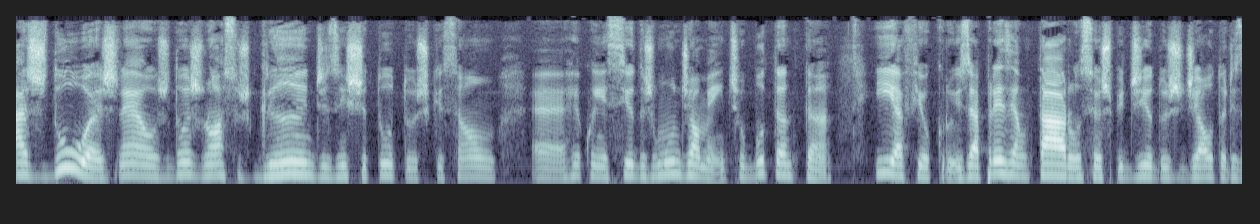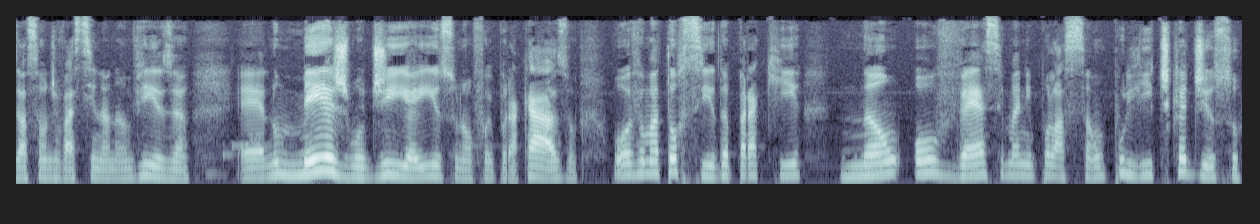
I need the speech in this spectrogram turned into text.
as duas, né, os dois nossos grandes institutos, que são é, reconhecidos mundialmente, o Butantan e a Fiocruz, apresentaram seus pedidos de autorização de vacina na Anvisa, é, no mesmo dia, isso não foi por acaso, houve uma torcida para que não houvesse manipulação política disso.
